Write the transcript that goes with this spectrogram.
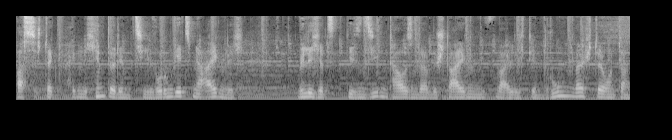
was steckt eigentlich hinter dem Ziel, worum geht es mir eigentlich. Will ich jetzt diesen 7000er besteigen, weil ich den Ruhm möchte und dann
